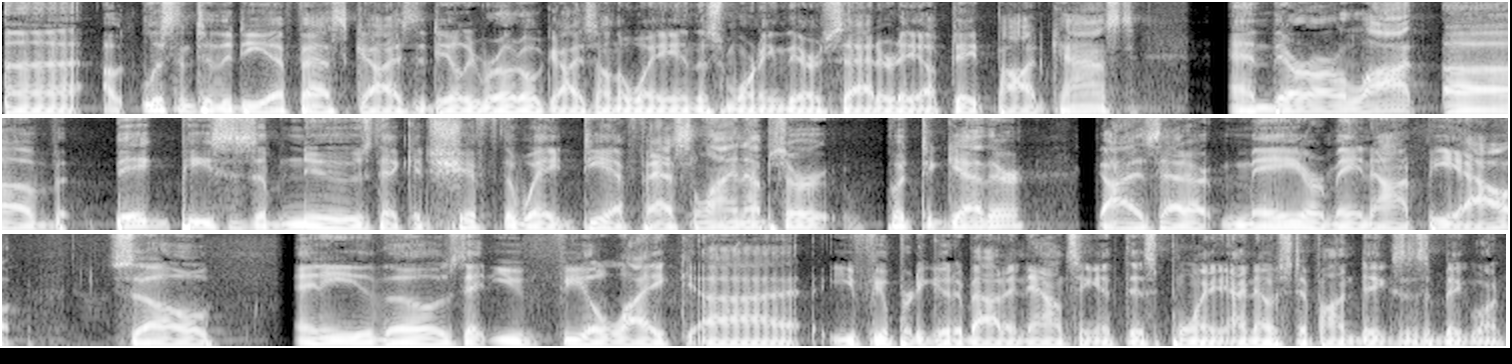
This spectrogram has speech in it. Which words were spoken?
Uh, I listened to the DFS guys, the Daily Roto guys on the way in this morning, their Saturday update podcast. And there are a lot of big pieces of news that could shift the way DFS lineups are put together. Guys that are, may or may not be out. So, any of those that you feel like uh, you feel pretty good about announcing at this point? I know Stefon Diggs is a big one.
